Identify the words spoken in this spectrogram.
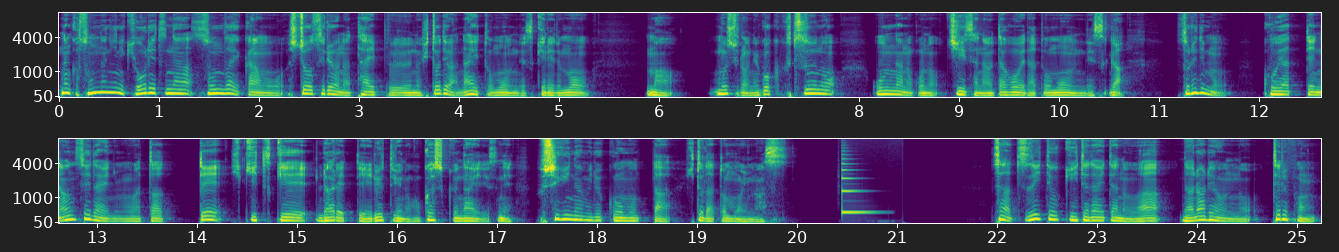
なんかそんなにね、強烈な存在感を主張するようなタイプの人ではないと思うんですけれども、まあ、むしろね、ごく普通の女の子の小さな歌声だと思うんですが、それでもこうやって何世代にもわたって引きつけられているというのがおかしくないですね。不思議な魅力を持った人だと思います。さあ、続いてお聴きいただいたのは、ナラレオンのテレフォン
